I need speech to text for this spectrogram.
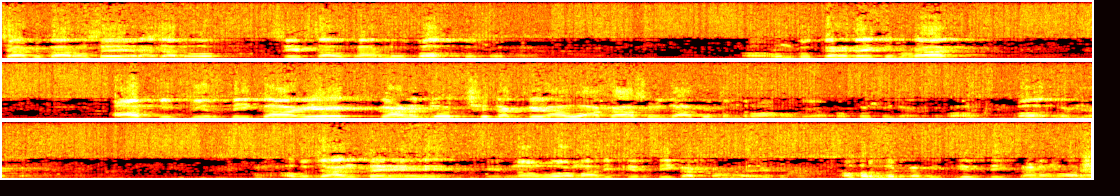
चाटुकारों से, राजा लोग, सेठ साहूकार लोग बहुत खुश होते हैं। और उनको कह दे कि महाराज, आपकी कीर्ति का एक कण जो छिटक गया, वो आकाश में जाके चंद्रमा हो गया तो खुश हो जाएँगे। वाह, बहुत बढ़िया काम अब जानते हैं कि न वो हमारी कीर्ति का कण है, और न कभी कीर्ति कण हमारा।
